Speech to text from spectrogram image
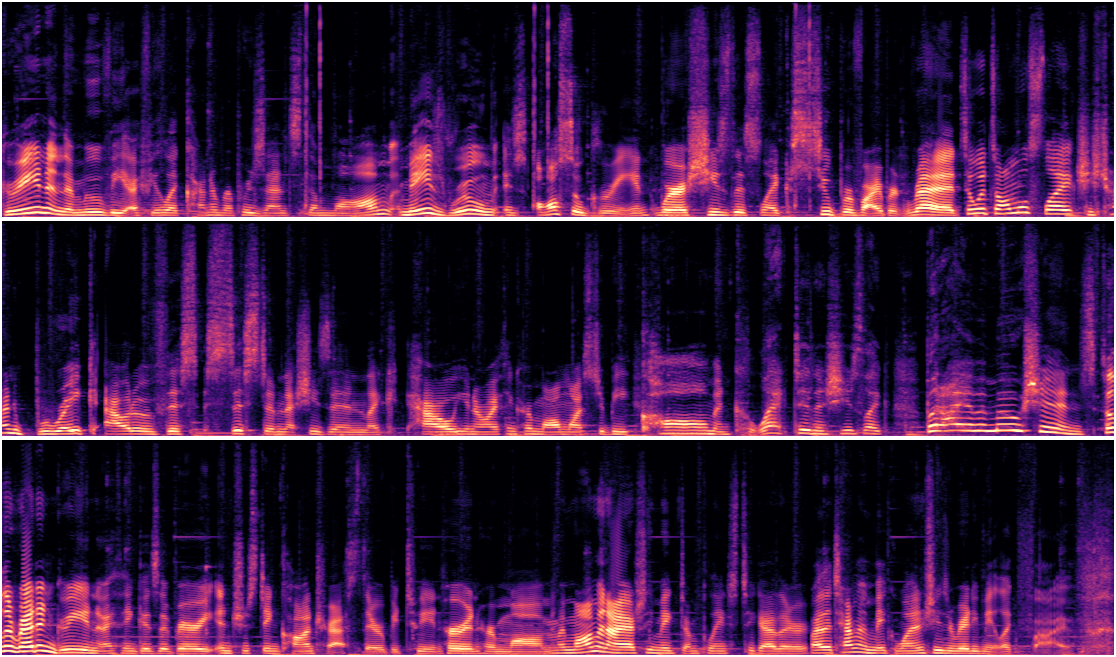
Green in the movie, I feel like kind of represents the mom. Mei's room is also green, whereas she's this like super vibrant red. So it's almost like she's trying to break out of this system that she's in, like how, you know, I think her mom wants to be calm and collected and she's like, but I have emotions. So the red and green, I think, is a very interesting contrast there between her and her mom. My mom and I actually make dumplings together. By the time I make one, she's already made like five.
